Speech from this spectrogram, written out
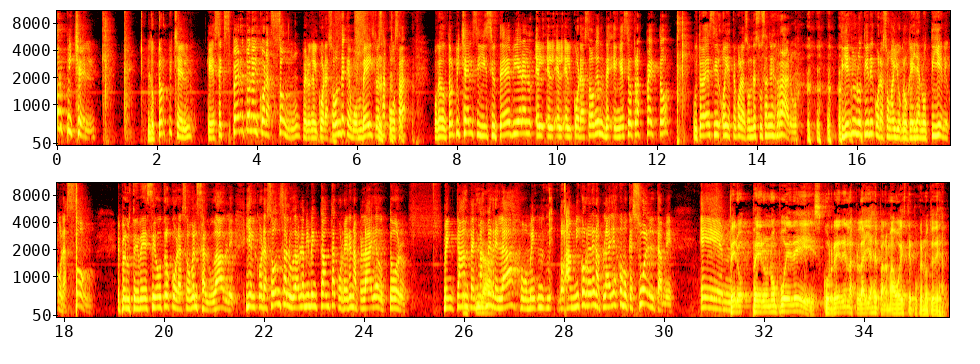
doctor Pichel, el doctor Pichel, que es experto en el corazón, pero en el corazón de que bombee y toda esa cosa, porque doctor Pichel, si, si usted viera el, el, el, corazón en, en ese otro aspecto, usted va a decir, oye, este corazón de Susan es raro. ¿Tiene o no tiene corazón? Ay, yo creo que ella no tiene corazón. Eh, pero usted ve ese otro corazón, el saludable. Y el corazón saludable, a mí me encanta correr en la playa, doctor. Me encanta, es más, me relajo. a mí correr en la playa es como que suéltame. Em, pero, pero no puedes correr en las playas de Panamá Oeste porque no te dejan.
